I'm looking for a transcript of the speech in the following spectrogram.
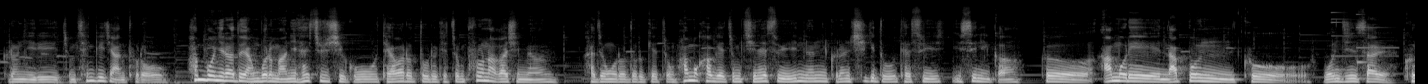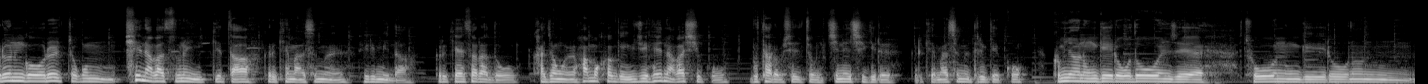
그런 일이 좀 생기지 않도록 한 번이라도 양보를 많이 해주시고 대화로 또 이렇게 좀 풀어나가시면 가정으로도 이렇게 좀 화목하게 좀 지낼 수 있는 그런 시기도 될 수 있으니까 그 아무리 나쁜 그 원진살 그런 거를 조금 피해 나갈 수는 있겠다 그렇게 말씀을 드립니다. 그렇게 해서라도 가정을 화목하게 유지해 나가시고 무탈 없이 좀 지내시기를 그렇게 말씀을 드리겠고 금년 운기로도 이제 좋은 운기로는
